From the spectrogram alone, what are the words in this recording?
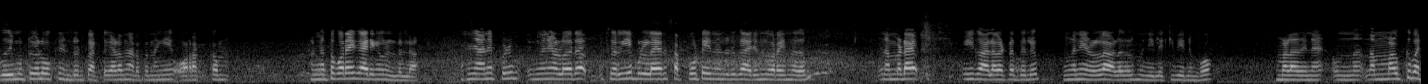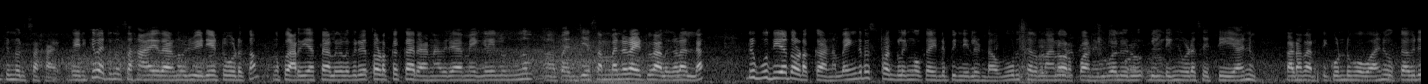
ബുദ്ധിമുട്ടുകളും ഒക്കെ ഉണ്ട്. ഒരു തട്ടുകട നടത്തണമെങ്കിൽ ഉറക്കം അങ്ങനത്തെ കുറേ കാര്യങ്ങളുണ്ടല്ലോ. പക്ഷെ ഞാനെപ്പോഴും ഇങ്ങനെയുള്ളവരെ ചെറിയ പിള്ളേരെ സപ്പോർട്ട് ചെയ്യുന്ന ഒരു കാര്യം എന്ന് പറയുന്നതും നമ്മുടെ ഈ കാലഘട്ടത്തിൽ ഇങ്ങനെയുള്ള ആളുകൾ മുന്നിലേക്ക് വരുമ്പോൾ നമ്മളതിനെ ഒന്ന് നമ്മൾക്ക് പറ്റുന്ന ഒരു സഹായം. അപ്പോൾ എനിക്ക് പറ്റുന്ന സഹായം ഇതാണ് ഒരു വീഡിയോ ഇട്ട് കൊടുക്കാം. അപ്പോൾ അറിയാത്ത ആളുകൾ ഇവർ തുടക്കക്കാരാണ്. അവർ ആ മേഖലയിലൊന്നും പരിചയസമ്പന്നരായിട്ടുള്ള ആളുകളല്ല. ഒരു പുതിയ തുടക്കമാണ്. ഭയങ്കര സ്ട്രഗ്ലിംഗ് ഒക്കെ അതിന്റെ പിന്നിലുണ്ടാവും. നൂറ് ശതമാനം ഉറപ്പാണ്. ഇതുപോലെ ഒരു ബിൽഡിംഗ് ഇവിടെ സെറ്റ് ചെയ്യാനും കട നടത്തിക്കൊണ്ട് പോകാനും ഒക്കെ അവർ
